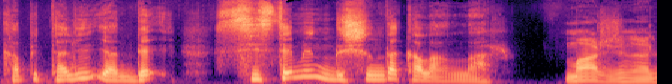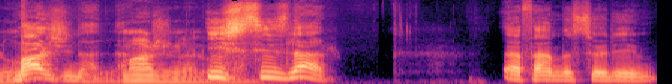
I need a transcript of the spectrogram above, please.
Kapitali yani de, sistemin dışında kalanlar, Marjinal olan. marjinaller. Marjinal olan. İşsizler. Efendim söyleyeyim.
